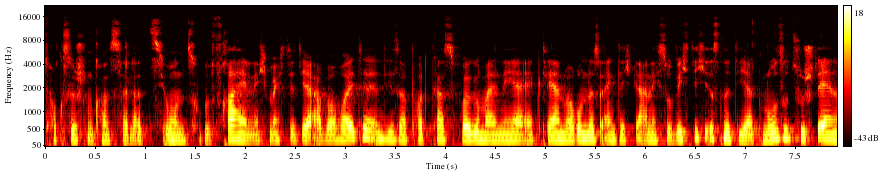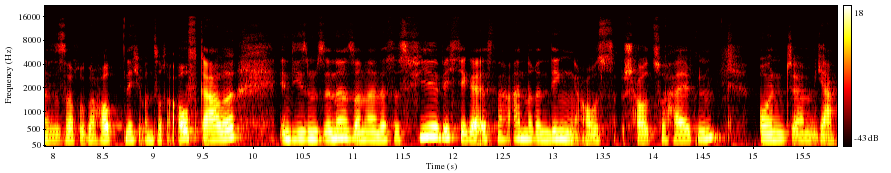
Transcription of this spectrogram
toxischen Konstellation zu befreien. Ich möchte dir aber heute in dieser Podcast-Folge mal näher erklären, warum das eigentlich gar nicht so wichtig ist, eine Diagnose zu stellen. Das ist auch überhaupt nicht unsere Aufgabe in diesem Sinne, sondern dass es viel wichtiger ist, nach anderen Dingen Ausschau zu halten und ähm, ja,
